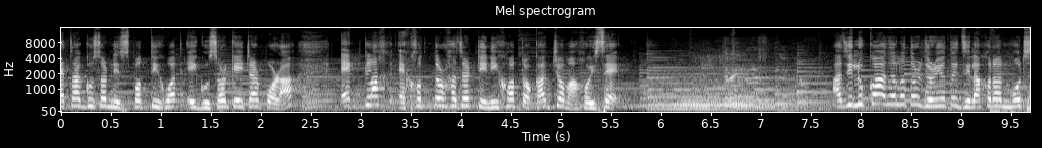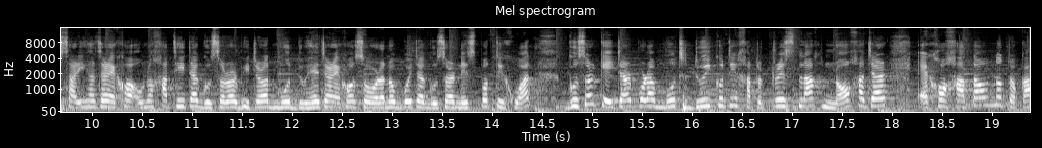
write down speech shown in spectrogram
এটা গোচৰ নিষ্পত্তি হোৱাত এই গোচৰকেইটাৰ পৰা এক লাখ এসত্তৰ হাজাৰ তিনিশ টকা জমা হৈছে। আজি লোক আদালতৰ জৰিয়তে জিলাখনত মুঠ চাৰি হাজাৰ এশ ঊনষাঠিটা গোচৰৰ ভিতৰত মুঠ দুহেজাৰ এশ চৌৰানব্বৈটা গোচৰ নিষ্পত্তি হোৱাত গোচৰ কেইটাৰ পৰা মুঠ দুই কোটি সাতত্ৰিছ লাখ ন হাজাৰ এশ সাতাৱন্ন টকা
